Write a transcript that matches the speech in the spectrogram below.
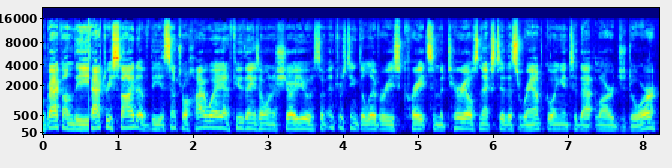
We're back on the factory side of the Central Highway and a few things I want to show you. Some interesting deliveries, crates, and materials next to this ramp going into that large door.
